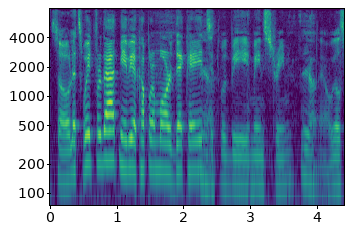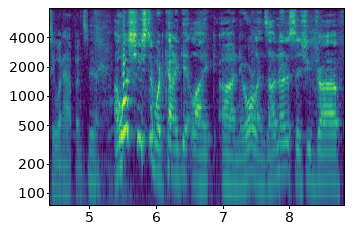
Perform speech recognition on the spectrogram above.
so let's wait for that maybe a couple of more decades Yeah. it would be mainstream Yeah. we'll see what happens yeah, I wish Houston would kind of get like uh, New Orleans. I noticed as you drive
